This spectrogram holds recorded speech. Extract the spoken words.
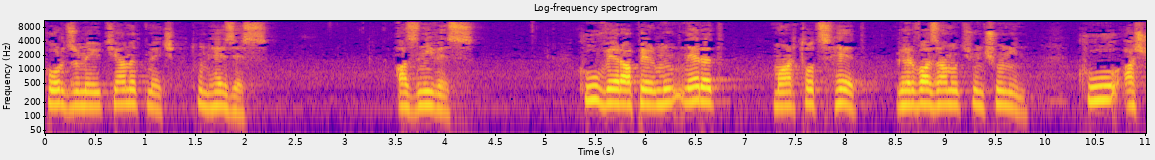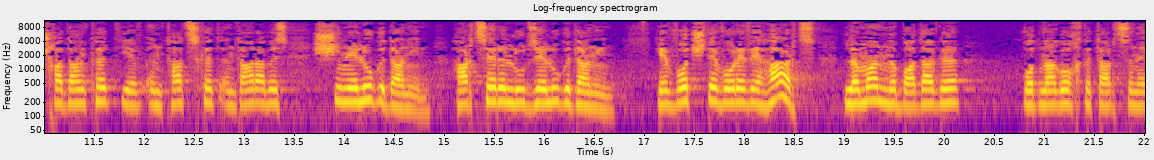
կորձունեությանդ մեջ դուն հեզ ես ազնիվ ես քու վերապերմունքներդ մարդոց հետ գրվազանություն չունին քու աշխատանքդ եւ ընթացքդ ընդհանրապես շինելու կդանին հարցերը լուծելու կդանին եւ ոչ թե որևէ հարց լման նպատակը ոտնագող կդարձնե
